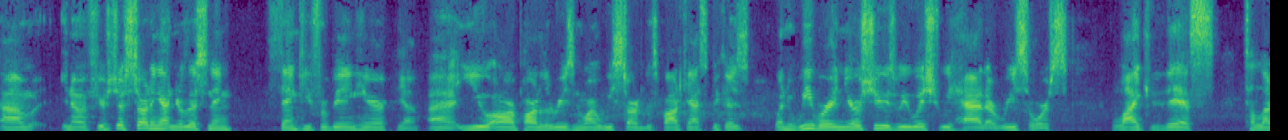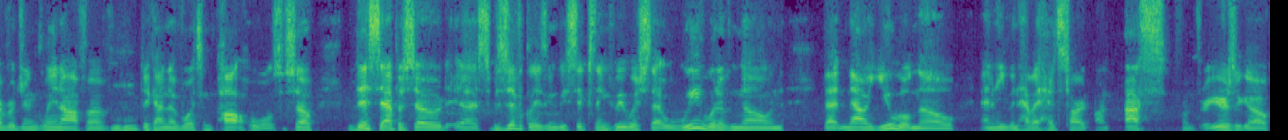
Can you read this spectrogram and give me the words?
um, you know, if you're just starting out and you're listening, thank you for being here. Yeah. Uh, you are part of the reason why we started this podcast because when we were in your shoes, we wished we had a resource like this to leverage and glean off of Mhm. to kind of avoid some potholes. So this episode uh, specifically is going to be six things we wish that we would have known that now you will know and even have a head start on us from three years ago.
